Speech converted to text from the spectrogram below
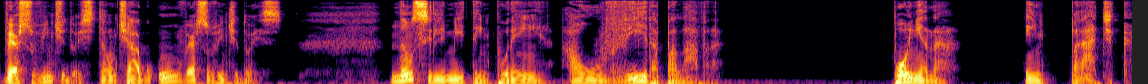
Verso 22. Então, Tiago 1, verso 22. Não se limitem, porém, a ouvir a palavra. Ponha-na em prática.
